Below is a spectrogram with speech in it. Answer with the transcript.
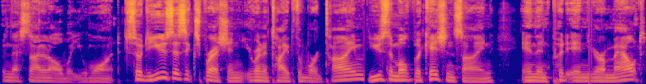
and that's not at all what you want. So to use this expression, you're going to type the word time, use the multiplication sign, and then put in your amount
